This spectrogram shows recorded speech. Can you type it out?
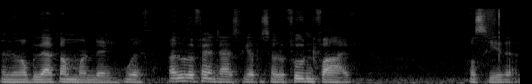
and then I'll be back on Monday with another fantastic episode of Food in Five. We'll see you then.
